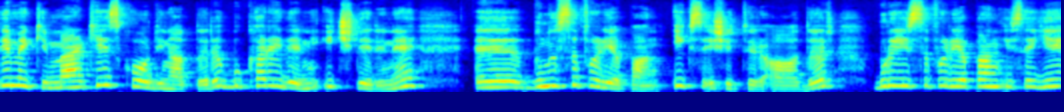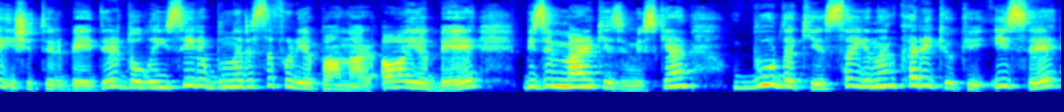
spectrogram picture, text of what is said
Demek ki merkez koordinatları bu karelerin içlerine e, bunu sıfır yapan x eşittir a'dır. Burayı sıfır yapan ise y eşittir b'dir. Dolayısıyla bunları sıfır yapanlar a'ya b bizim merkezimizken buradaki sayının karekökü ise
